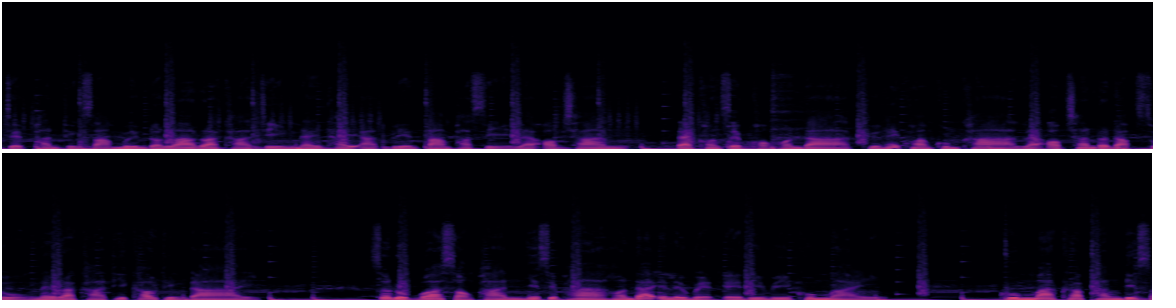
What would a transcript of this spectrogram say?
27,000 ถึง 30,000 ดอลลาร์ราคาจริงในไทยอาจเปลี่ยนตามภาษีและออปชันแต่คอนเซปต์ของ Honda คือให้ความคุ้มค่าและออปชันระดับสูงในราคาที่เข้าถึงได้ สรุปว่า 2025 Honda Elevate ADV คุ้มไหม คุ้มมากครับทั้งดีไซ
